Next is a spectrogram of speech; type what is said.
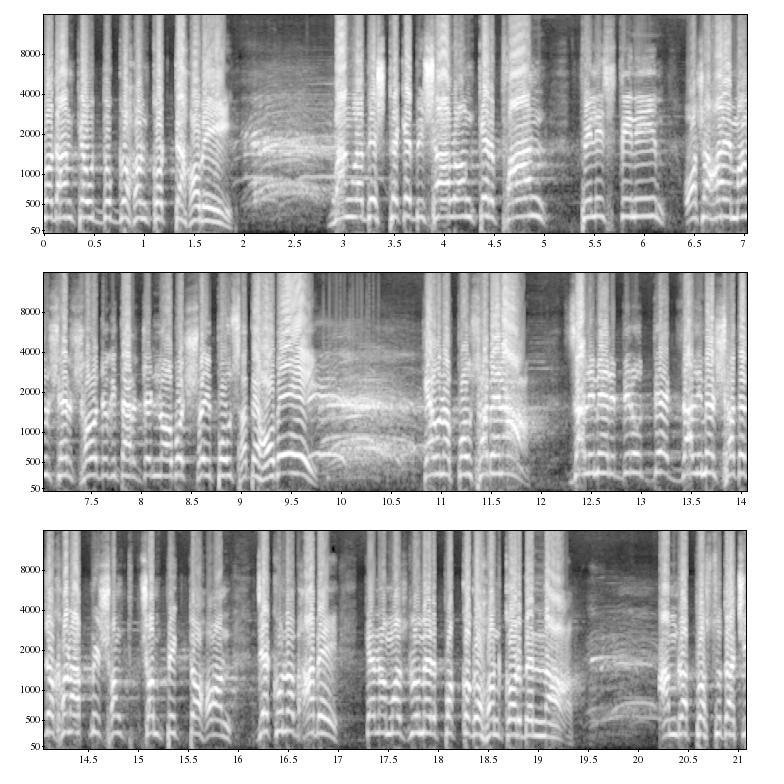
প্রধানকে উদ্যোগ গ্রহণ করতে হবে। বাংলাদেশ থেকে বিশাল অঙ্কের ফান্ড ফিলিস্তিনি অসহায় মানুষের সহযোগিতার জন্য অবশ্যই পৌঁছাতে হবে। কেউ না পৌঁছাবে না। জালিমের বিরুদ্ধে, জালিমের সাথে যখন আপনি সম্পৃক্ত হন যে কোনো ভাবে কেন মজলুমের পক্ষ গ্রহণ করবেন না? আমরা প্রস্তুত আছি,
